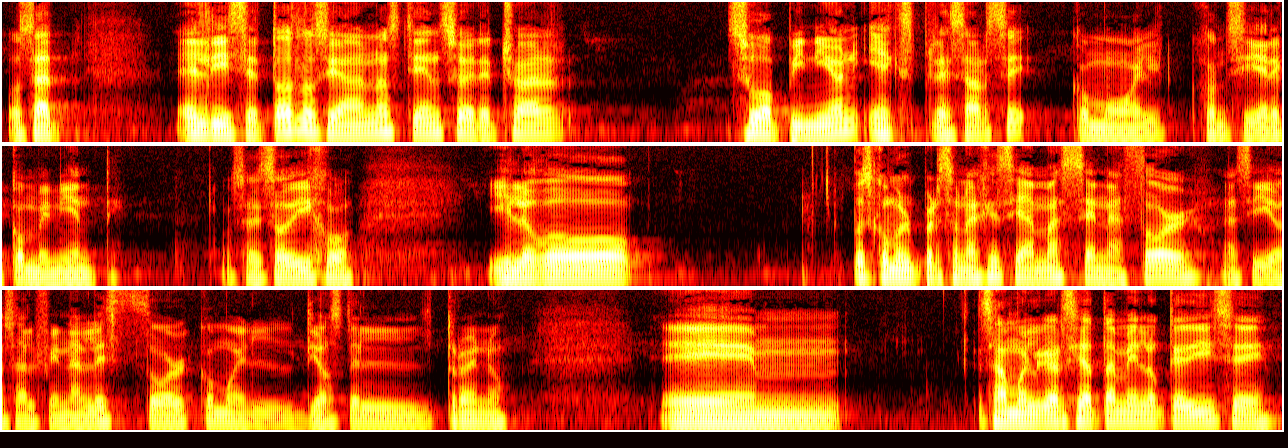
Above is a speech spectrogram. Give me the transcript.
O sea, él dice, todos los ciudadanos tienen su derecho a su opinión y expresarse como él considere conveniente. O sea, eso dijo. Y luego, pues como el personaje se llama Senathor, así, o sea, al final es Thor como el dios del trueno. Em, Samuel García también lo que dice,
